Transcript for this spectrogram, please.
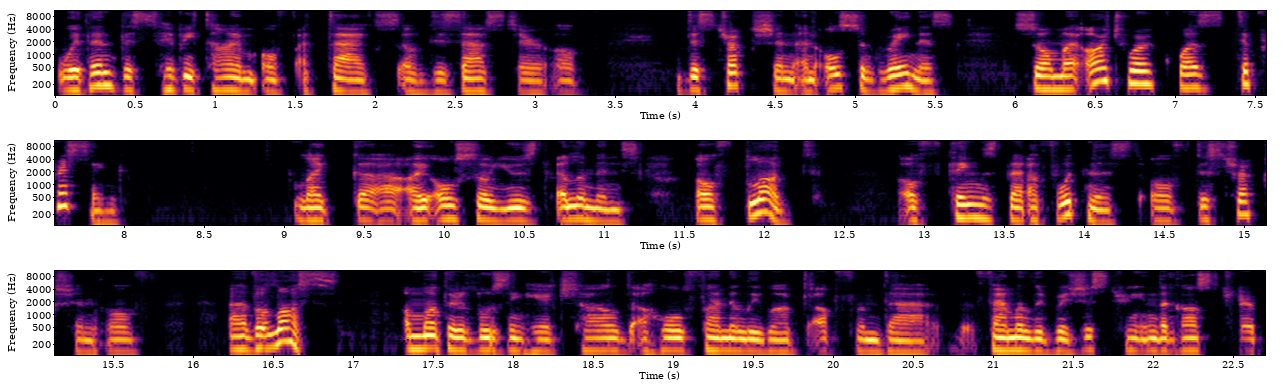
within this heavy time of attacks, of disaster, of destruction, and also grayness. So my artwork was depressing. Like uh, I also used elements of blood, of things that I've witnessed, of destruction, of uh, the loss. A mother losing her child, a whole family wiped up from the family registry in the Strip.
